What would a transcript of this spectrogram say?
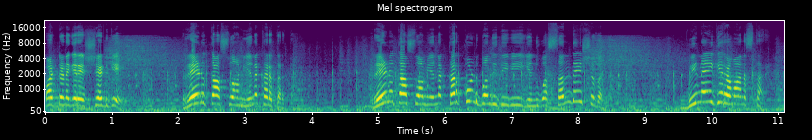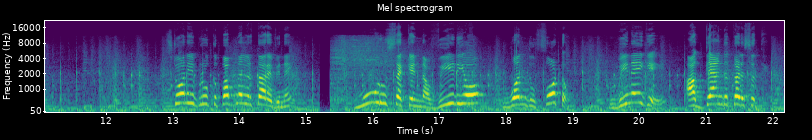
ಪಟ್ಟಣಗೆರೆ ಶೆಡ್ಗೆ ರೇಣುಕಾ ಸ್ವಾಮಿಯನ್ನ ಕರೆತರ್ತಾರೆ ರೇಣುಕಾ ಸ್ವಾಮಿಯನ್ನ ಕರ್ಕೊಂಡು ಬಂದಿದ್ದೀವಿ ಎನ್ನುವ ಸಂದೇಶವನ್ನ ವಿನಯ್ಗೆ ರವಾನಿಸ್ತಾರೆ. ಸ್ಟೋನಿ ಬ್ರೂಕ್ ಪಬ್ನಲ್ಲಿರ್ತಾರೆ ವಿನಯ್. ಮೂರು ಸೆಕೆಂಡ್ನ ವಿಡಿಯೋ, ಒಂದು ಫೋಟೋ ವಿನಯ್ಗೆ ಆ ಗ್ಯಾಂಗ್ ಕಳಿಸುತ್ತೆ.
